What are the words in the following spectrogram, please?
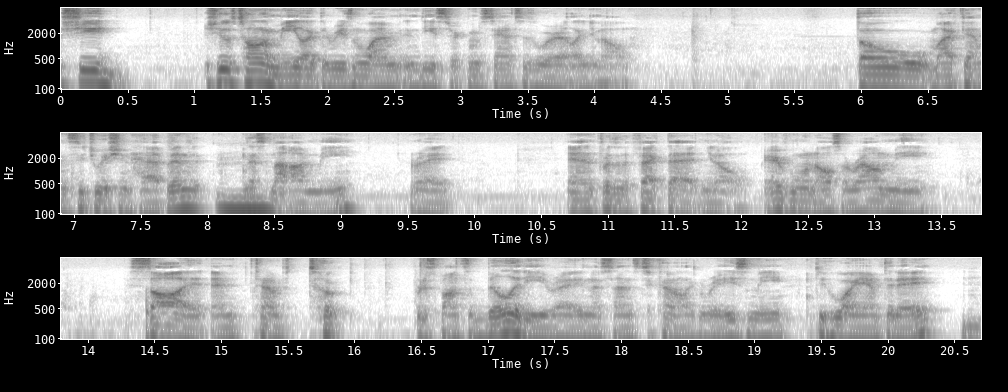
she she was telling me like the reason why I'm in these circumstances where like you know, though my family situation happened, Mhm. that's not on me, right? And for the fact that you know everyone else around me saw it and kind of took responsibility, right, in a sense, to kind of like raise me to who I am today. Mm.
